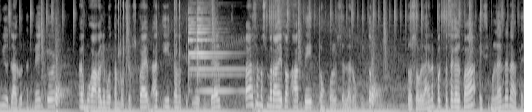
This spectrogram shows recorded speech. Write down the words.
MU Dragon Adventure, huwag mo kakalimutan mag-subscribe at i-hit ang notification bell para sa mas marami pang update tungkol sa larong ito. So sa wala na pagtatagal pa, ay simulan na natin.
